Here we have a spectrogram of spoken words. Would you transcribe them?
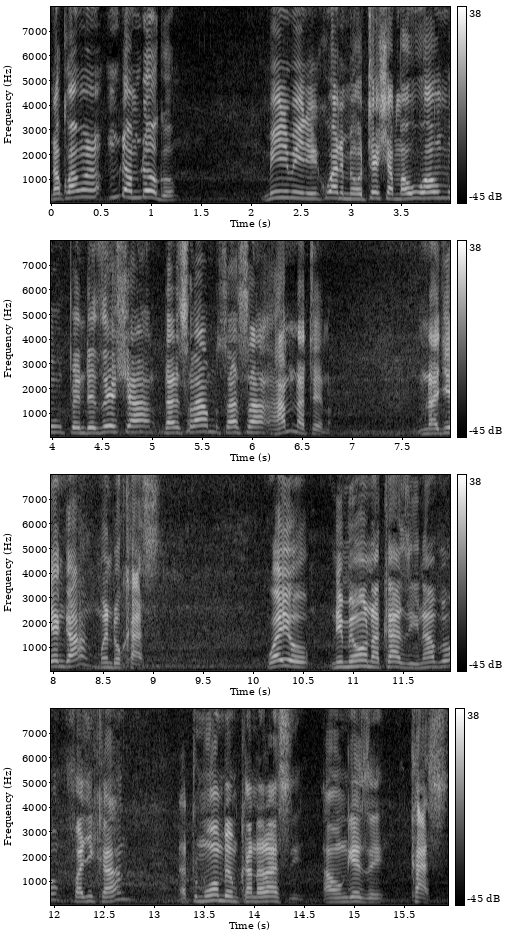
na kwa muda mdogo. Mimi nilikuwa nimeotesha maua humu pendezesha Dar es Salaam, sasa hamna tena, mnajenga mwendo kasi. Kwa hiyo nimeona kazi inavyofanyika na tumuombe mkandarasi aongeze kasi.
